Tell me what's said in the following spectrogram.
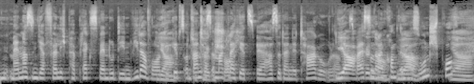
Männer sind ja völlig perplex, wenn du denen Widerworte ja, gibst und dann ist immer geschockt. gleich jetzt äh, hast du deine Tage oder ja, was, weißt genau. du, dann kommt ja. immer so ein Spruch ja.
